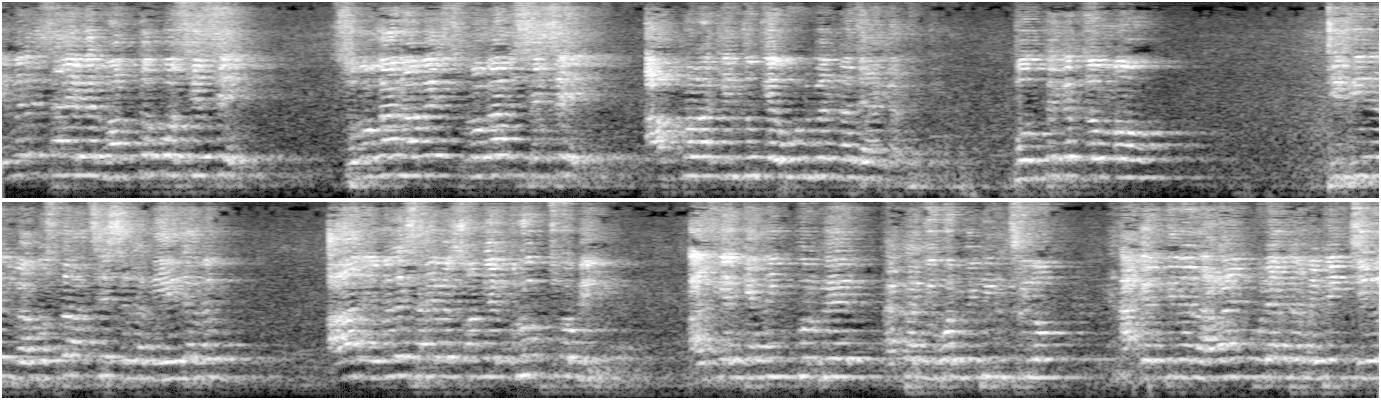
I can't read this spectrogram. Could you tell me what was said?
এমএলএ সাহেবের বক্তব্য শেষে স্লোগান হবে, স্লোগান শেষে আপনারা কিন্তু কেউ উঠবেন না জায়গা থেকে। প্রত্যেকের জন্য টিফিনের ব্যবস্থা আছে, সেটা নিয়ে যাবেন। আর এমএলএ সাহেবের সঙ্গে গ্রুপ ছবি। আজকে ক্যানিং পূর্বে একটা যুব মিটিং ছিল। আগের দিনে নারায়ণপুরে একটা মিটিং ছিল।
